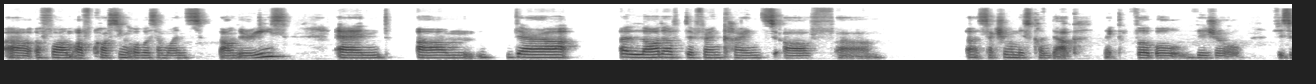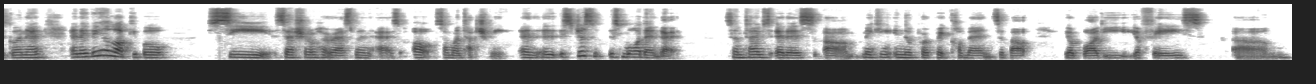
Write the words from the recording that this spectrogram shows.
uh, a form of crossing over someone's boundaries. And um, there are a lot of different kinds of um, uh, sexual misconduct, like verbal, visual, physical, and and I think a lot of people see sexual harassment as oh someone touched me, and it's just it's more than that. Sometimes it is um, making inappropriate comments about your body, your face, um,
